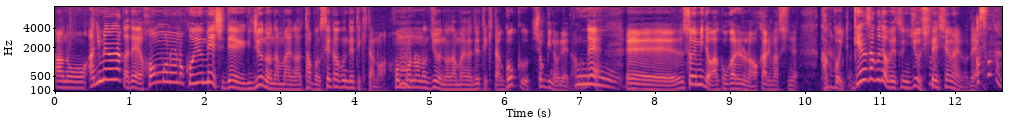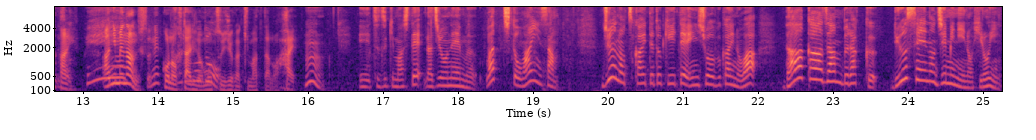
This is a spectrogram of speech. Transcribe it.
あのアニメの中で本物の固有名詞で銃の名前が多分正確に出てきたのは本物の銃の名前が出てきたごく初期の例なので、おー。えーそういう意味では憧れるのは分かりますしね。かっこいいと原作では別に銃指定してないので、あそうなんですか？アニメなんですよね。この2人の持つ銃が決まったのは。はい。うん。えー続きましてラジオネームワッチとワインさん。銃の使い手と聞いて印象深いのはダーカーザンブラック流星のジェミニーのヒロイン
